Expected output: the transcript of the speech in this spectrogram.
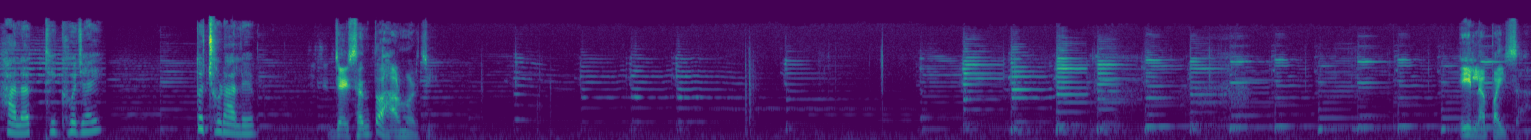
हालत ठीक हो जाए तो छुड़ा ले। जैसन तो हार मर्ज़ी इला पैसा।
